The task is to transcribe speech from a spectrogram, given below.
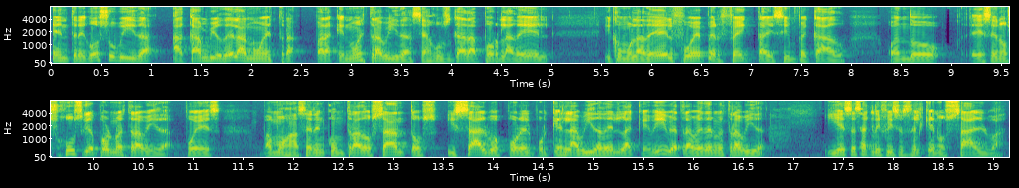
entregó su vida a cambio de la nuestra, para que nuestra vida sea juzgada por la de Él. Y como la de Él fue perfecta y sin pecado, cuando eh, se nos juzgue por nuestra vida, pues vamos a ser encontrados santos y salvos por Él, porque es la vida de Él la que vive a través de nuestra vida. Y ese sacrificio es el que nos salva.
